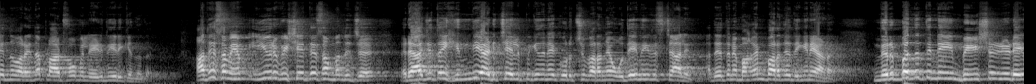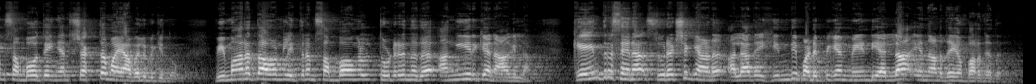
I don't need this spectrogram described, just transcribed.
എന്ന് പറയുന്ന പ്ലാറ്റ്ഫോമിൽ എഴുതിയിരിക്കുന്നത്. അതേസമയം ഈ ഒരു വിഷയത്തെ സംബന്ധിച്ച് രാജ്യത്തെ ഹിന്ദി അടിച്ചേൽപ്പിക്കുന്നതിനെ കുറിച്ച് പറഞ്ഞ ഉദയനിധി സ്റ്റാലിൻ അദ്ദേഹത്തിന്റെ മകൻ പറഞ്ഞത് ഇങ്ങനെയാണ്. നിർബന്ധത്തിന്റെയും ഭീഷണിയുടെയും സംഭവത്തെ ഞാൻ ശക്തമായി അപലപിക്കുന്നു വിമാനത്താവളങ്ങളിൽ ഇത്തരം സംഭവങ്ങൾ തുടരുന്നത് അംഗീകരിക്കാനാകില്ല. കേന്ദ്രസേന സുരക്ഷയ്ക്കാണ് അല്ലാതെ ഹിന്ദി പഠിപ്പിക്കാൻ വേണ്ടിയല്ല എന്നാണ് അദ്ദേഹം പറഞ്ഞത്.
